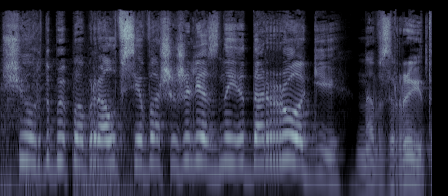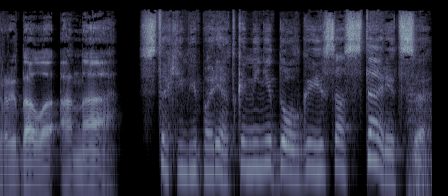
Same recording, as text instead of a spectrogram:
«Черт бы побрал все ваши железные дороги!» Навзрыд рыдала она, с такими порядками недолго и состарится.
